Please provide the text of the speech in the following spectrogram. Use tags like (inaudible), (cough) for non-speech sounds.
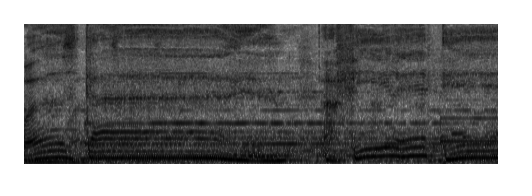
Was dying. I feel it inside.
